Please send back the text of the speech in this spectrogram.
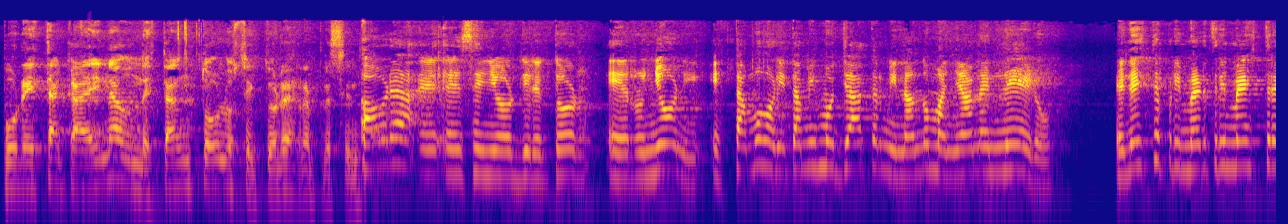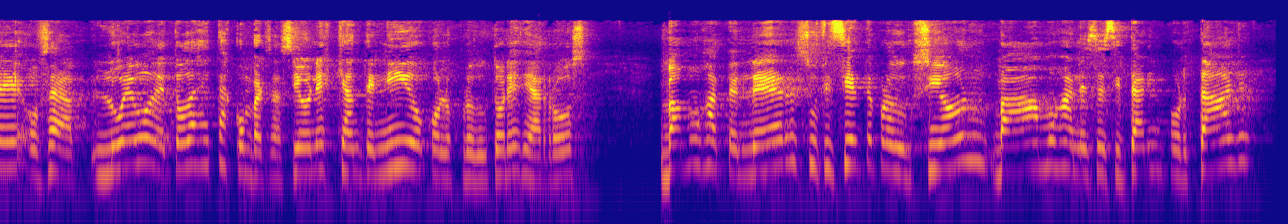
por esta cadena donde están todos los sectores representados. Ahora, eh, eh señor director eh, Roñoni, estamos ahorita mismo ya terminando mañana enero en este primer trimestre, o sea, luego de todas estas conversaciones que han tenido con los productores de arroz, vamos a tener suficiente producción, vamos a necesitar importar.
